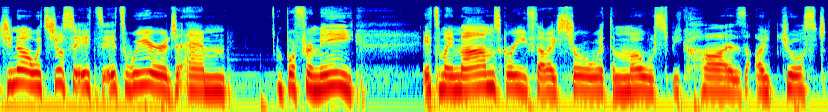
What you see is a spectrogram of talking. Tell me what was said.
you know, it's just, it's, it's weird. Um, but for me, it's my mom's grief that I struggle with the most because I just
